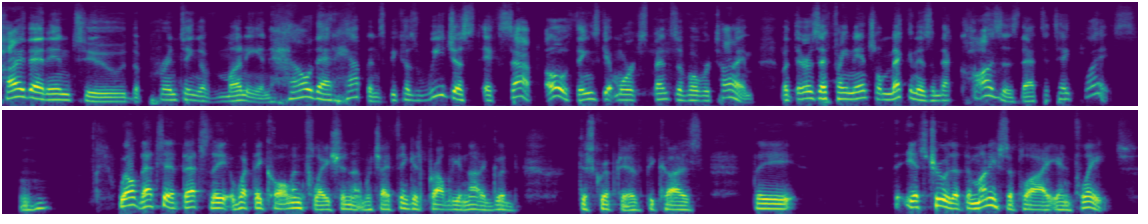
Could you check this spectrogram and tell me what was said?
Tie that into the printing of money and how that happens because we just accept, oh, things get more expensive over time, but there is a financial mechanism that causes that to take place. hmm Well, that's it. That's the what they call inflation, uh, which I think is probably not a good descriptive because the it's true that the money supply inflates,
